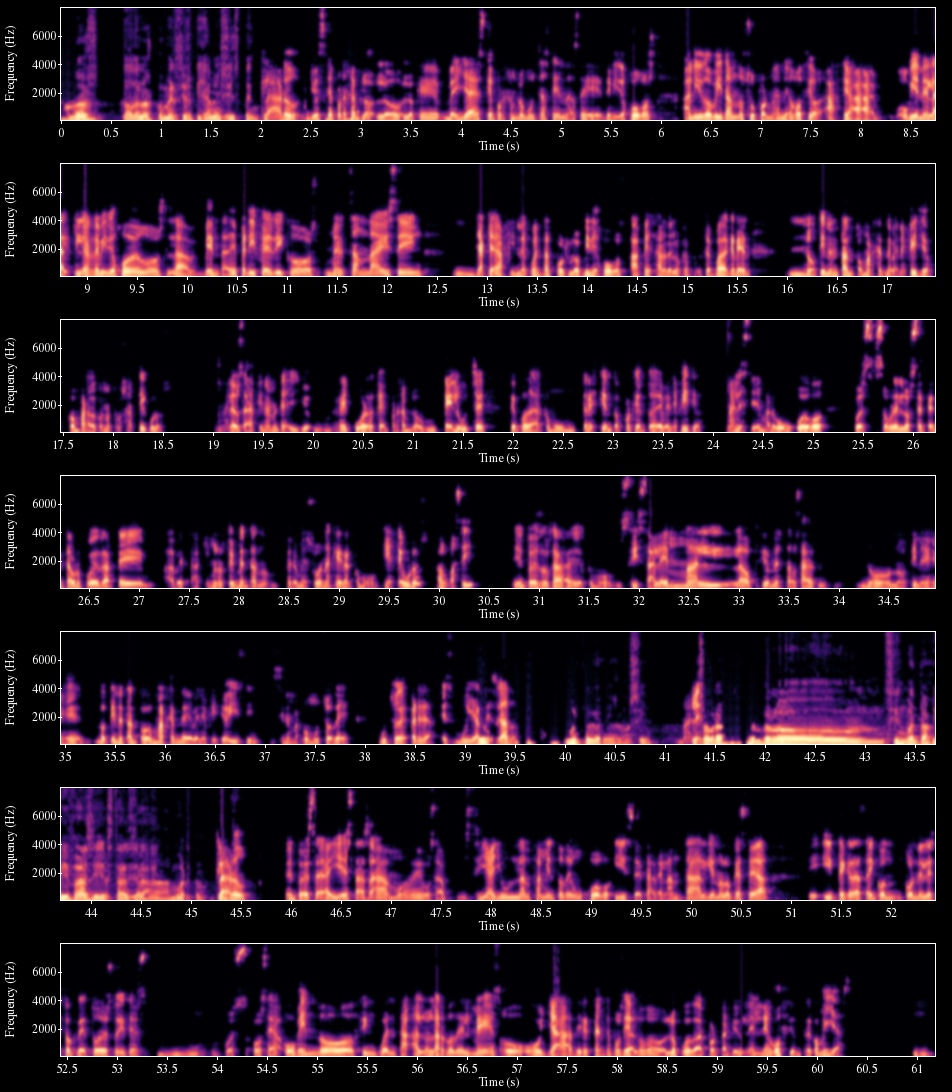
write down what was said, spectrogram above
todos, todos los comercios que ya no existen. Claro, yo es que, por ejemplo, lo, que veía es que, por ejemplo, muchas tiendas de, videojuegos han ido virando su forma de negocio hacia o bien el alquiler de videojuegos, la venta de periféricos, merchandising, ya que a fin de cuentas, pues los videojuegos, a pesar de lo que se pueda creer, no tienen tanto margen de beneficio comparado con otros artículos. ¿Vale? O sea, finalmente, yo recuerdo que, por ejemplo, un peluche te puede dar como un 300% de beneficio, ¿vale? Sin embargo, un juego, pues sobre los 70 euros puede darte, a ver, aquí me lo estoy inventando, pero me suena que eran como 10 euros, algo así. Y entonces, o sea, es como, si sale mal la opción esta, o sea, no, no tiene, no tiene tanto margen de beneficio y sin, sin embargo mucho de, mucho de pérdida. Es muy arriesgado. Mucho de riesgo, sí. Vale. Pues ahora, por ejemplo, 50 FIFAs y estás ya muerto. Claro, entonces ahí estás, o sea, si hay un lanzamiento de un juego y se te adelanta alguien o lo que sea, y, te quedas ahí con, el stock de todo esto y dices, mm, pues, o sea, o vendo 50 a lo largo del mes o, ya directamente pues ya lo, lo, puedo dar por perdido el negocio, entre comillas.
